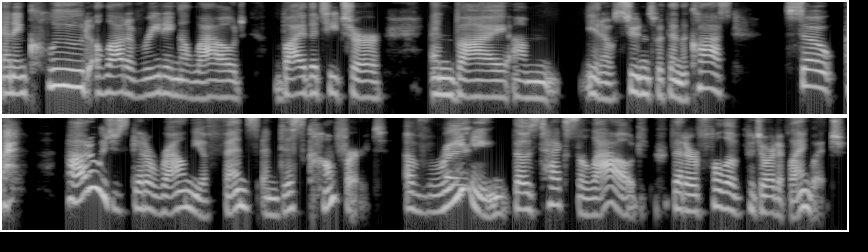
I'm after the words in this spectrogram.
and include a lot of reading aloud by the teacher and by um, you know students within the class so how do we just get around the offense and discomfort of reading those texts aloud that are full of pejorative language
